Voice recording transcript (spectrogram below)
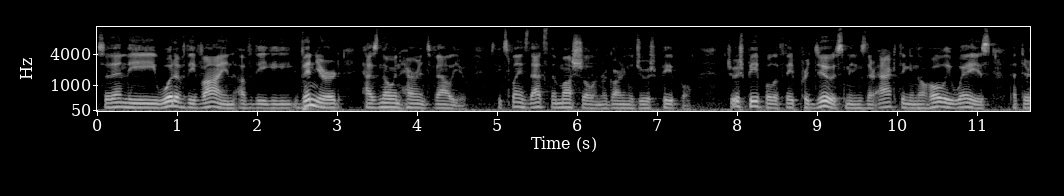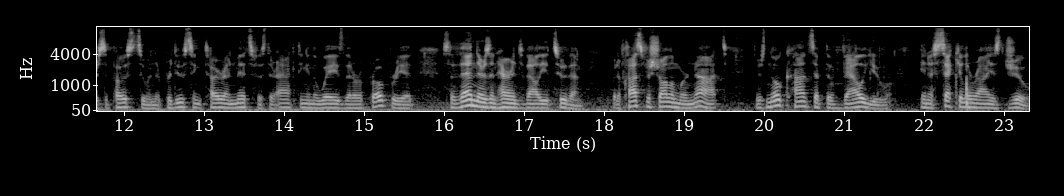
so then the wood of the vine, of the vineyard, has no inherent value. He explains that's the mushal in regarding the Jewish people. Jewish people, if they produce, means they're acting in the holy ways that they're supposed to, and they're producing Torah and mitzvahs, they're acting in the ways that are appropriate, so then there's inherent value to them. But if chas v'shalom were not, there's no concept of value in a secularized Jew.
